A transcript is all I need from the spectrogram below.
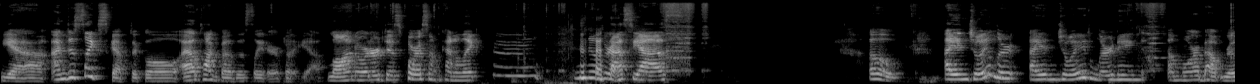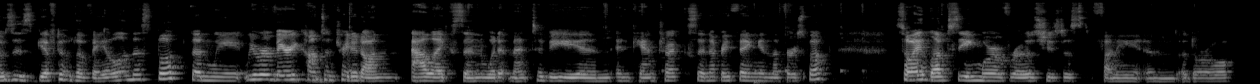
yeah, I'm just like skeptical. I'll talk about this later, but yeah, Law and Order discourse. I'm kind of like, mm, no gracias. Oh, I enjoy I enjoyed learning uh, more about Rose's gift of the veil in this book than we we were very concentrated on Alex and what it meant to be and and Cantrix and everything in the first book. So I loved seeing more of Rose. She's just funny and adorable.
